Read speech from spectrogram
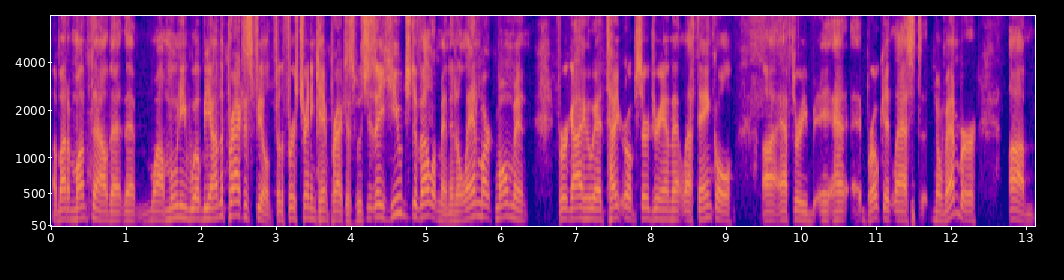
about a month now that, that while Mooney will be on the practice field for the first training camp practice, which is a huge development and a landmark moment for a guy who had tightrope surgery on that left ankle uh, after he had, broke it last November. Um,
